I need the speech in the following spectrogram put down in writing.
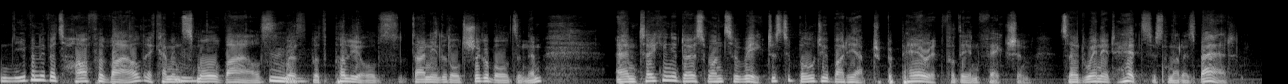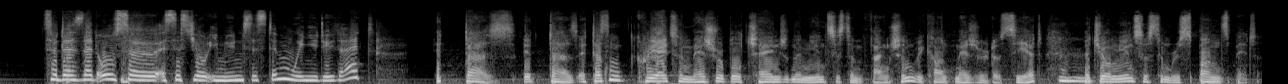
even if it's half a vial, they come in mm. small vials mm. with, with pullules, tiny little sugar balls in them, and taking a dose once a week just to build your body up, to prepare it for the infection, so that when it hits, it's not as bad. So does that also assist your immune system when you do that? It does. It does. It doesn't create a measurable change in the immune system function. We can't measure it or see it. But your immune system responds better.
